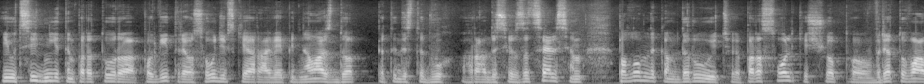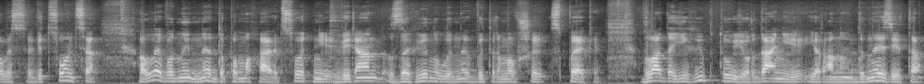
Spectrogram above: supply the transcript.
І у ці дні температура повітря у Саудівській Аравії піднялась до 52 градусів за Цельсієм. Паломникам дарують парасольки, щоб врятувалися від сонця, але вони не допомагають. Сотні вірян загинули, не витримавши спеки. Влада Єгипту, Йорданії, Ірану, Індонезії та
